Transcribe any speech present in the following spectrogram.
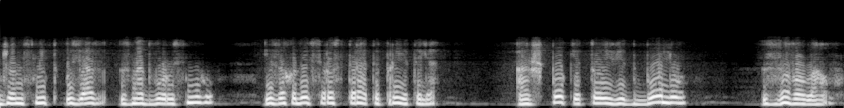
Джон Сміт узяв з надвору снігу і заходився розтирати приятеля, аж поки той від болю заволав.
